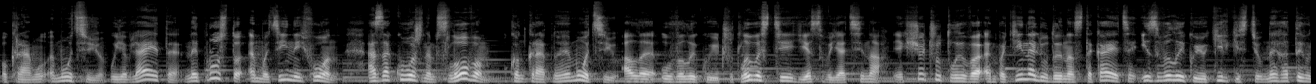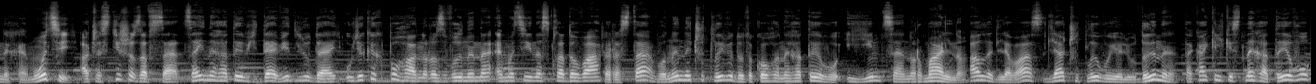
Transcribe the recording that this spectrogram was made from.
окрему емоцію. Уявляєте, не просто емоційний фон, а за кожним словом конкретну емоцію. Але у великої чутливості є своя ціна. Якщо чутлива емпатійна людина стикається із великою кількістю негативних емоцій, а частіше за все цей негатив йде від людей, у яких погано розвинена емоційна складова, через те вони не чутливі до такого негативу, і їм це нормально. Але для вас, для чутливої людини, така кількість негативу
